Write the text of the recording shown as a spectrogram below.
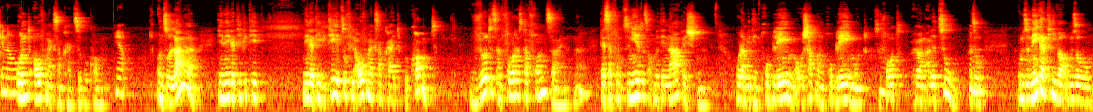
genau. und Aufmerksamkeit zu bekommen. Ja. Und solange die Negativität, Negativität so viel Aufmerksamkeit bekommt, wird es an vorderster Front sein. Ne? Deshalb funktioniert es auch mit den Nachrichten oder mit den Problemen. Oh, ich habe mal ein Problem und sofort hören alle zu. Also mhm. umso negativer, umso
